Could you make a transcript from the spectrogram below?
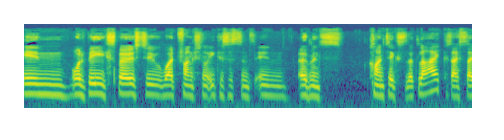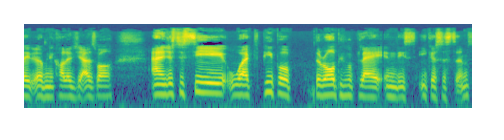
in or being exposed to what functional ecosystems in urban contexts look like because I studied urban ecology as well. And just to see what people the role people play in these ecosystems.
